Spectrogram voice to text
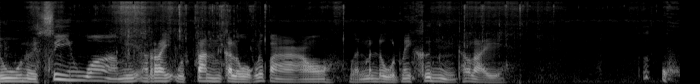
ดูหน่อยสิว่ามีอะไรอุดตันกระโหลกหรือเปล่า เหมือนมันดูดไม่ขึ้นเท่าไหร่ โอ้โห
